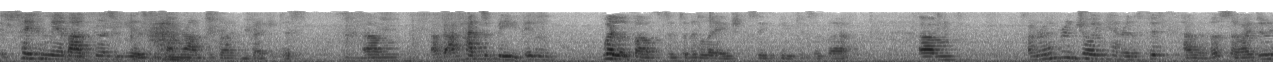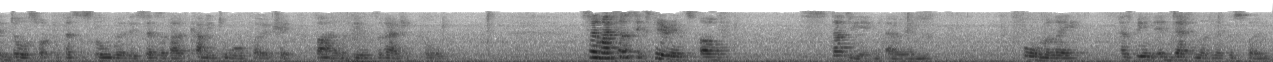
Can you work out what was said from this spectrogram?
It's taken me about 30 years to come round to Pride and Prejudice. Um, I've, I've, had to be in well advanced into middle age to see the beauties of that. Um, I remember enjoying Henry V, however, so I do endorse what Professor Stallworthy says about coming to war poetry via the fields of Agincourt. So my first experience of studying Owen formally has been indefinitely postponed.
